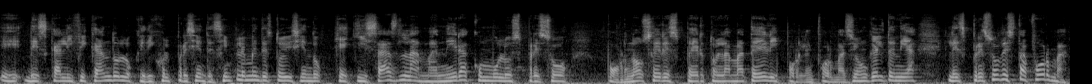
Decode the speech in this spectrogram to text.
eh, descalificando lo que dijo el presidente. Simplemente estoy diciendo que quizás la manera como lo expresó por no ser experto en la materia y por la información que él tenía, le expresó de esta forma,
